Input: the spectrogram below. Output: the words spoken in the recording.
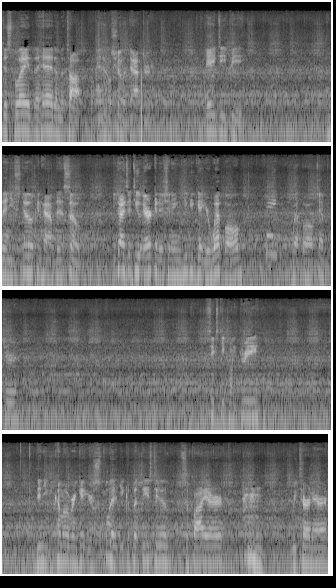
display the head and the top, and it'll show adapter, ADP. And then you still can have this. So, you guys that do air conditioning, you could get your wet bulb Wet bulb temperature 60.3. Then you can come over and get your split. You can put these two, supply air, return air,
